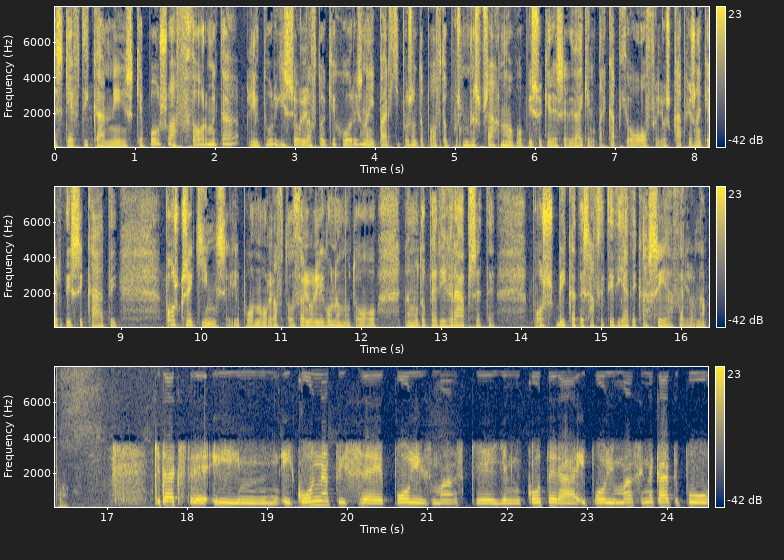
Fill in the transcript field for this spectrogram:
σκεφτεί κανείς και πόσο αυθόρμητα λειτουργήσε όλο αυτό και χωρίς να υπάρχει, πώς να το πω, αυτό που συνήθως ψάχνουμε από πίσω, κυρία Σεριδάκη, να υπάρχει κάποιο όφελος, κάποιος να κερδίσει κάτι. Πώς ξεκίνησε λοιπόν όλο αυτό, θέλω λίγο να μου το, να μου το περιγράψετε. Πώς μπήκατε σε αυτή τη διαδικασία, θέλω να πω; Κοιτάξτε, η, η εικόνα της ε, πόλης μας και γενικότερα η πόλη μας είναι κάτι που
